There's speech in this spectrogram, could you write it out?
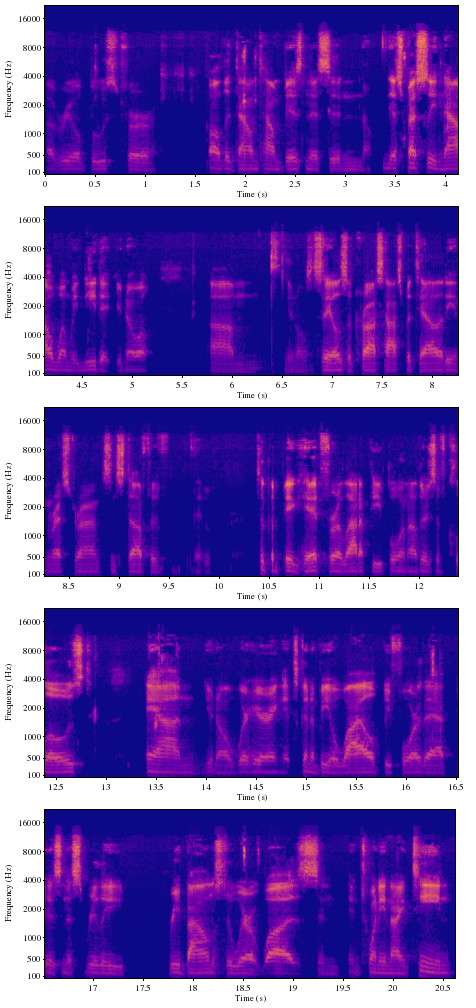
a real boost for all the downtown business, and especially now when we need it. You know, um, you know, sales across hospitality and restaurants and stuff have, have took a big hit for a lot of people, and others have closed. And you know, we're hearing it's going to be a while before that business really rebounds to where it was in, in 2019.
